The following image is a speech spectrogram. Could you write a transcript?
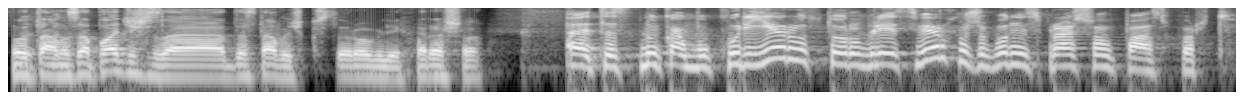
Ну там заплатишь за доставочку 100 рублей, хорошо. А Это, ну, как бы курьеру 100 рублей сверху, чтобы он спрашивал паспорт.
